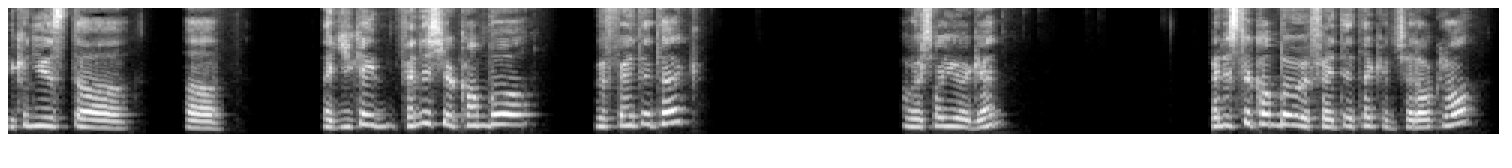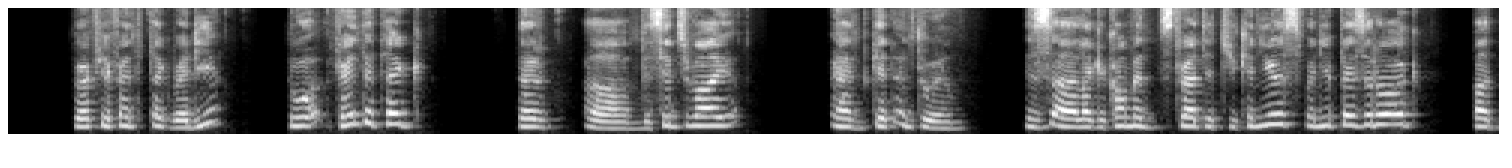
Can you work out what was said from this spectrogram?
you can use the, uh, like you can finish your combo with Feint Attack. I will show you again. Finish the combo with Feint Attack and Shadow Claw to have your Feint Attack ready. To Feint Attack the, uh, the Decidueye and get into him. This is uh, like a common strategy you can use when you play Zoroark, but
